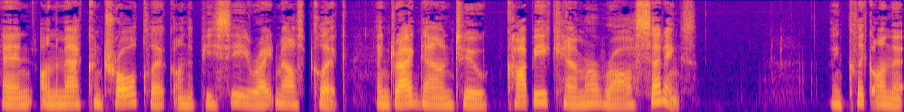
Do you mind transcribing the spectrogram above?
and on the Mac, control click on the PC, right mouse click, and drag down to Copy Camera Raw Settings. Then click on the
